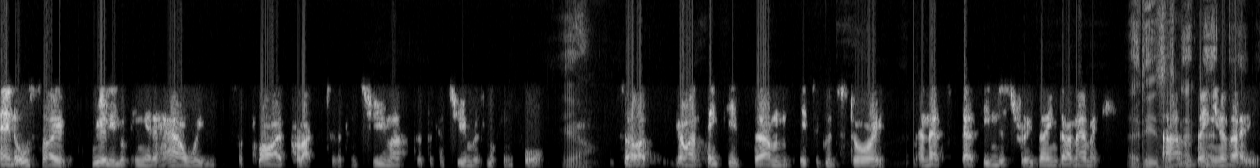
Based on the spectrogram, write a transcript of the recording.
and also really looking at how we supply product to the consumer that the consumer is looking for. Yeah. So you know, I think it's um, it's a good story and that's that's industry being dynamic. It is um, it? being innovative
